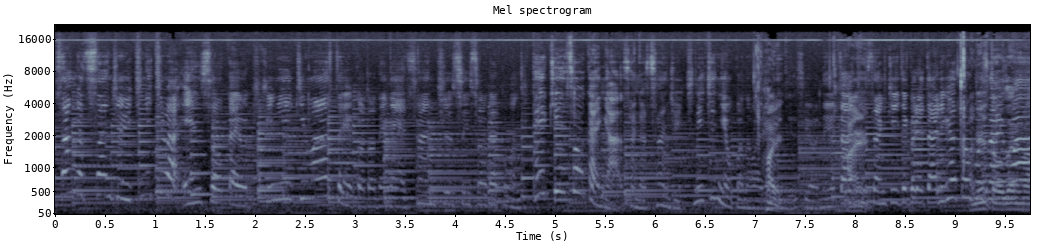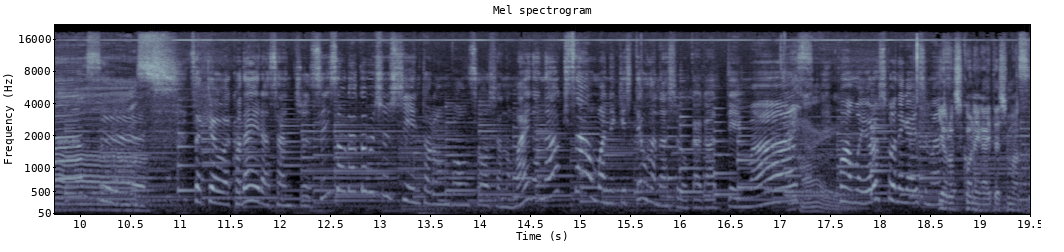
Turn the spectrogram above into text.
3月31日は演奏会を聞きに行きますということでね山中吹奏楽部の定期演奏会が3月31日に行われるんですよね、カジーさん聞いてくれてありがとうございます。さあ今日は小平山中吹奏楽部出身トロンボーン奏者の前田直樹さんをお招きしてお話を伺っています、はい。後半もよろしくお願いします。よろしくお願いいたします。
